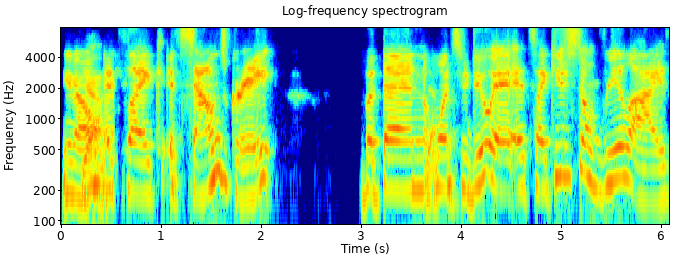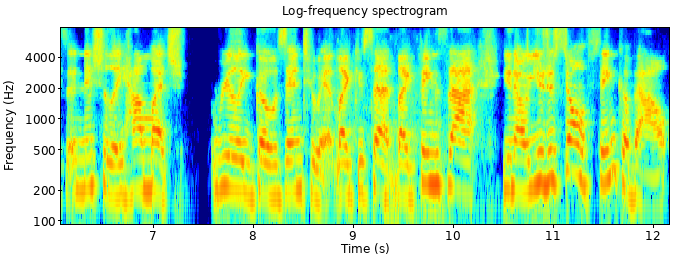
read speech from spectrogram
you know Yeah. it's like it sounds great but then Yeah. once you do it it's like you just don't realize initially how much really goes into it like you said like things that you know you just don't think about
